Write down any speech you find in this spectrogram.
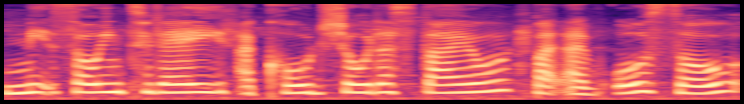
knit sewing today, a cold shoulder style, but I've also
